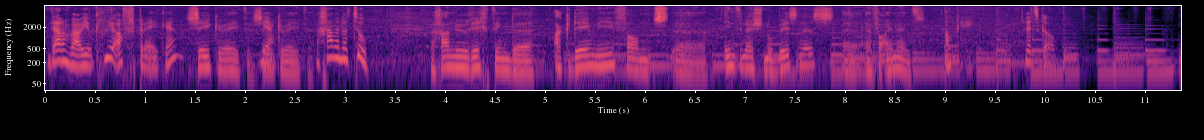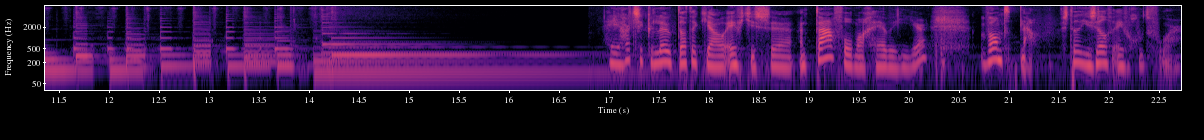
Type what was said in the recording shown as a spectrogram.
Daarom wou je ook hier afspreken. hè? Zeker weten, zeker weten. Waar gaan we naartoe? We gaan nu richting de Academie van eh, International Business eh, en Finance. Oké, let's go. Hey, hartstikke leuk dat ik jou eventjes eh, aan tafel mag hebben hier. Want, nou, stel jezelf even goed voor.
